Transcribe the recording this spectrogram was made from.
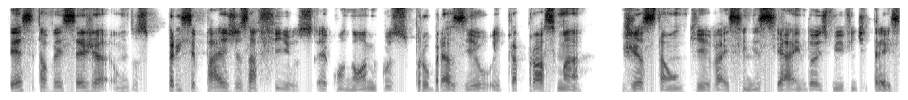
esse talvez seja um dos principais desafios econômicos para o Brasil e para a próxima gestão que vai se iniciar em 2023.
